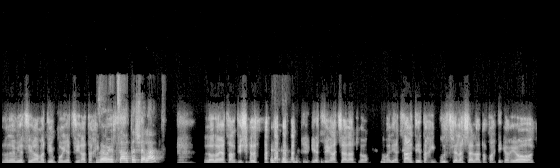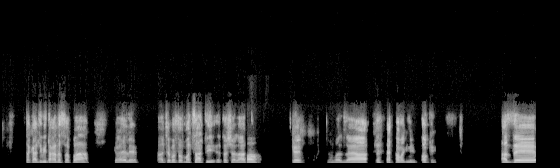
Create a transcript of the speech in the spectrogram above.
אני לא יודע אם יצירה מתאים פה, יצירת החיפוש... זהו, יצרת שלט? לא, לא יצרתי שלט, יצירת שלט לא, אבל יצרתי את החיפוש של השלט, הפכתי כריות, הסתכלתי מתחת לספה, כאלה, עד שבסוף מצאתי את השלט. כן, אבל זה היה מגניב. אוקיי. אז uh,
